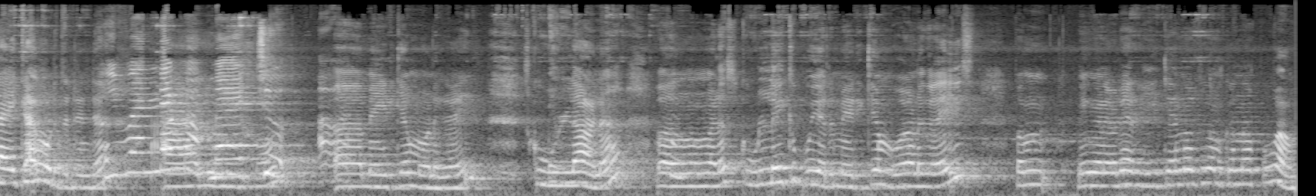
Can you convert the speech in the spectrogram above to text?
തയ്ക്കാൻ കൊടുത്തിട്ടുണ്ട്. മേടിക്കാൻ പോണ് ഗൈസ് സ്കൂളിലാണ് നിങ്ങൾ സ്കൂളിലേക്ക് പോയി അത് മേടിക്കാൻ പോവാണ് ഗൈസ് അപ്പം നിങ്ങളിവിടെ അറിയിക്കാന്ന് വെച്ച് നമുക്കെന്നാ പോവാം.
